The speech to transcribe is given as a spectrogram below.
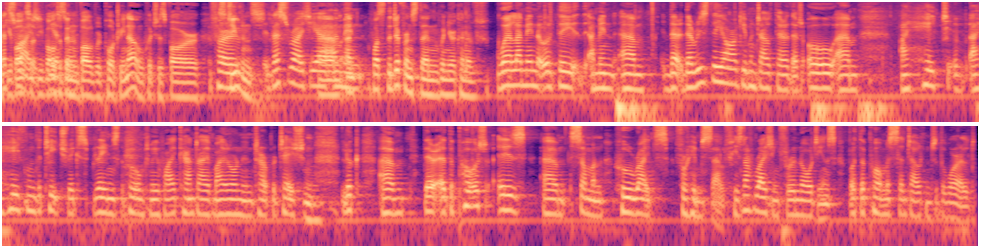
but that's you've also right. you've also yes, been involved with poetry now, which is for, for students. That's right. Yeah. Um, I mean, what's the difference then when you're kind of? Well, I mean, uh, the I mean, um, there there is the argument out there that oh. Um, I hate I hate when the teacher explains the poem to me. Why can't I have my own interpretation? Mm. Look, um, there, uh, the poet is um, someone who writes for himself. He's not writing for an audience, but the poem is sent out into the world.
